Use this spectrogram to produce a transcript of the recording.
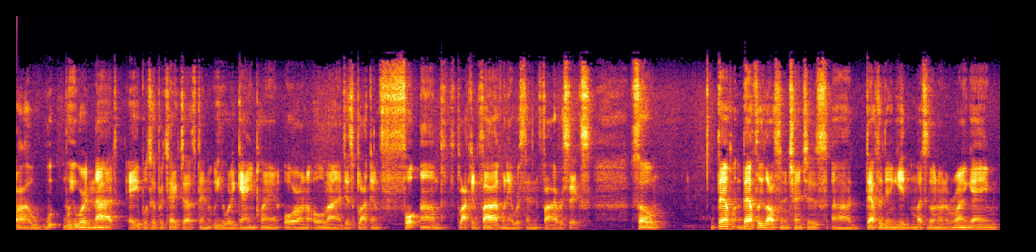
uh, we were not able to protect Justin either with a game plan or on the O line, just blocking four, um, blocking five when they were sending five or six. So def- definitely lost in the trenches. Uh, definitely didn't get much done on the run game.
